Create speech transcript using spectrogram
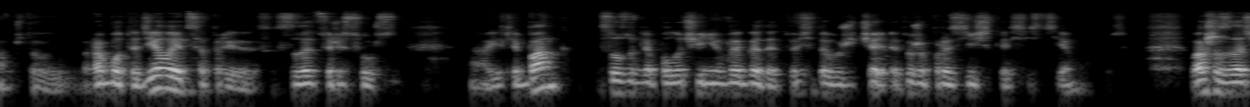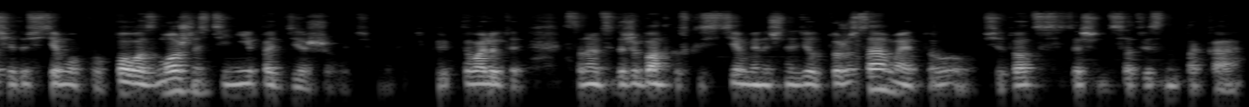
Потому что работа делается, при, создается ресурс. А если банк создан для получения выгоды, то есть это уже, это уже паразитическая система. Ваша задача эту систему по возможности не поддерживать криптовалюты становятся даже банковской системой и начинают делать то же самое, то ситуация, соответственно, такая.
